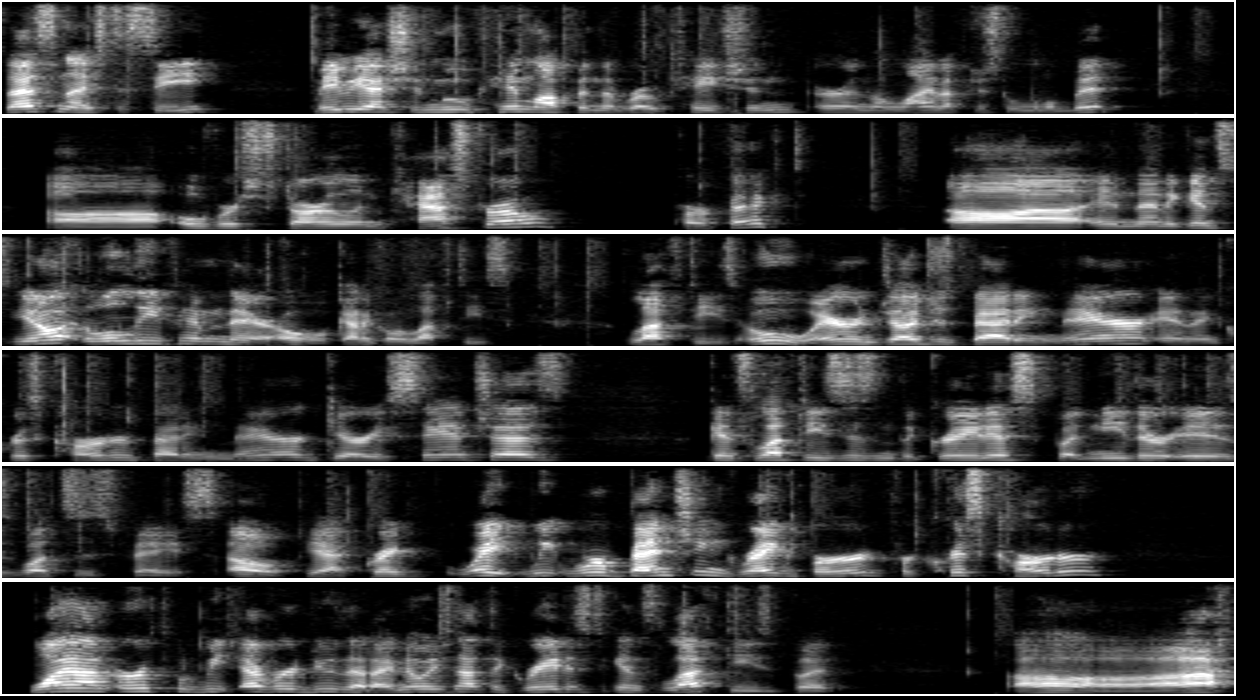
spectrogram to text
That's nice to see. Maybe I should move him up in the rotation or in the lineup just a little bit. Uh, over Starlin Castro. Perfect. Uh, and then against, you know what? We'll leave him there. Oh, got to go lefties. Lefties. Oh, Aaron Judge is batting there, and then Chris Carter's batting there. Gary Sanchez against lefties isn't the greatest, but neither is what's his face. Oh, yeah, Greg. Wait, we, we're benching Greg Bird for Chris Carter? Why on earth would we ever do that? I know he's not the greatest against lefties, but ah, uh,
